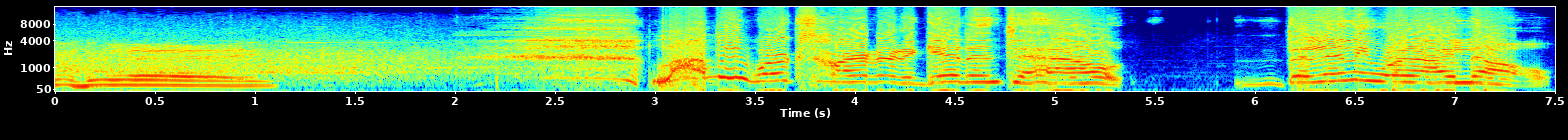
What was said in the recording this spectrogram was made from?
Yay! Lobbie works harder to get into hell than anyone I know.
